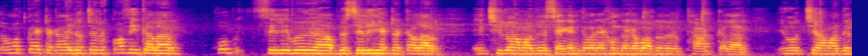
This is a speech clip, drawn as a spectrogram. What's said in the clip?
চমৎকার একটা কালার এটা হচ্ছে একটা কফি কালার খুব সেলিব আপনার সেলিং একটা কালার এ ছিল আমাদের সেকেন্ড কালার এখন দেখাবো আপনাদের থার্ড কালার এ হচ্ছে আমাদের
